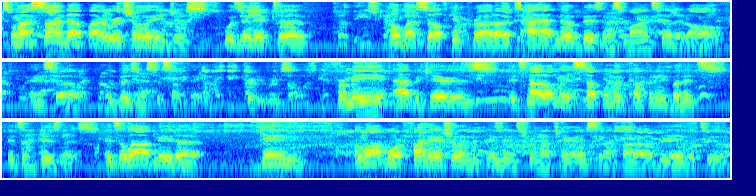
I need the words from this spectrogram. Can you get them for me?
So when I signed up, I originally just was in it to help myself get products. I had no business mindset at all, and so the business is something pretty recent. For me, Advocare is it's not only a supplement company, but it's it's a business. It's allowed me to gain a lot more financial independence from my parents than I thought I would be able to.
